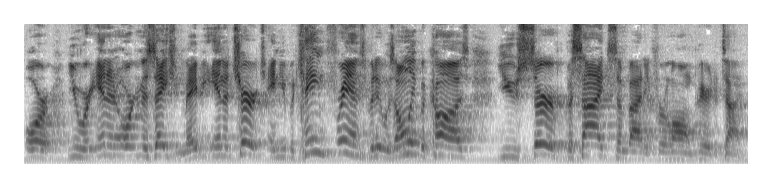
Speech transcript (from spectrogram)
or you were in an organization, maybe in a church, and you became friends, but it was only because you served beside somebody for a long period of time.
